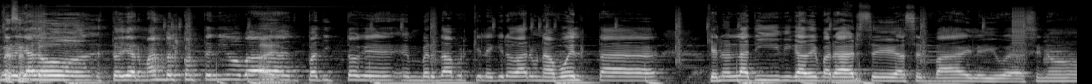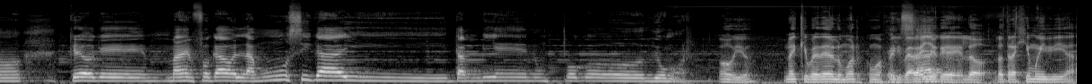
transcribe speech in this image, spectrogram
pero ya lo estoy armando el contenido para TikTok en verdad porque le quiero dar una vuelta que no es la típica de pararse, hacer baile y weá, sino creo que más enfocado en la música y también un poco de humor. Obvio. No hay que perder el humor como Felipe Abello, que lo, lo trajimos hoy día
